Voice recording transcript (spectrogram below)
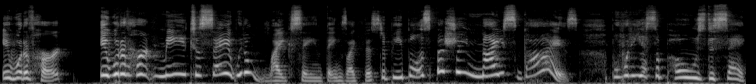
It would have hurt. It would have hurt me to say it. We don't like saying things like this to people, especially nice guys. But what are you supposed to say?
